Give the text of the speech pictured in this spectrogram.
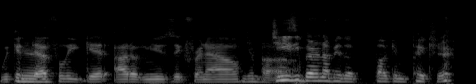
we can Yeah. definitely get out of music for now. Yeah, Uh, Jeezy better not be the fucking picture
